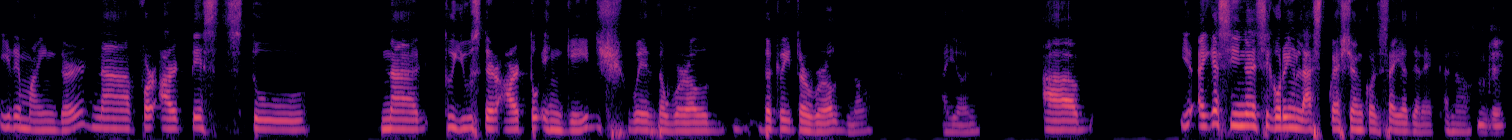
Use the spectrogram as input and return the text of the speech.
a reminder na for artists to na to use their art to engage with the world, the greater world, no? Ayun. Uh, I guess yun na siguro yung last question ko sa iyo, Direk. Ano, Okay.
